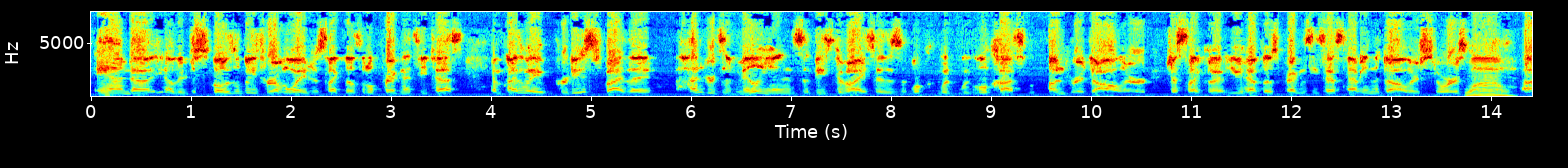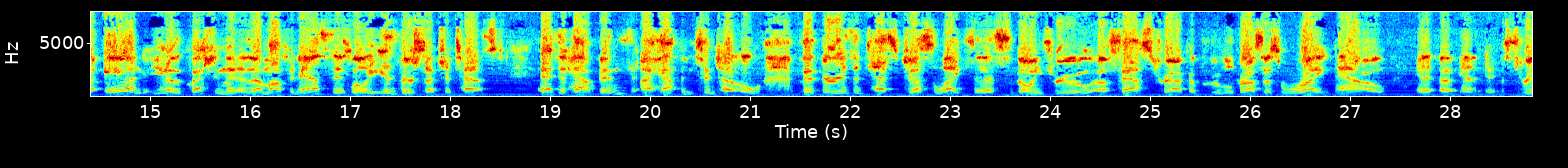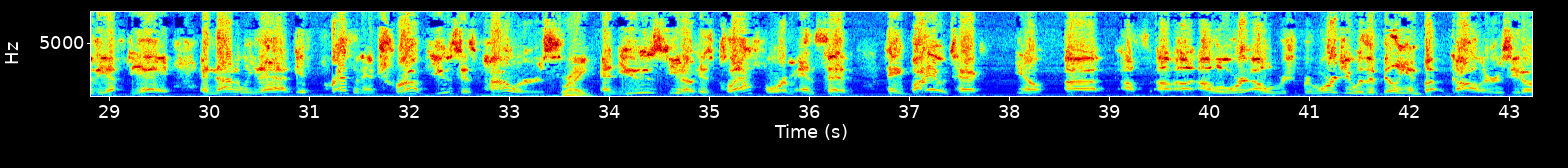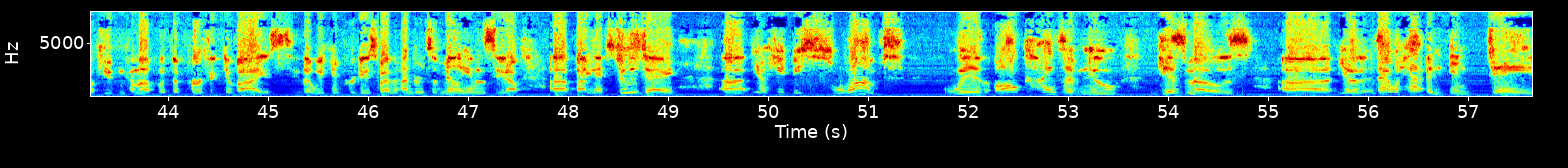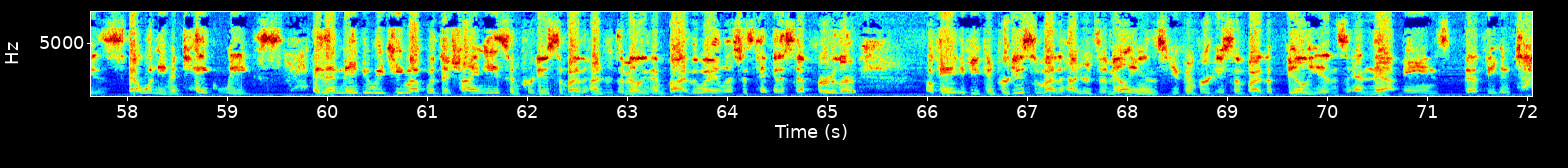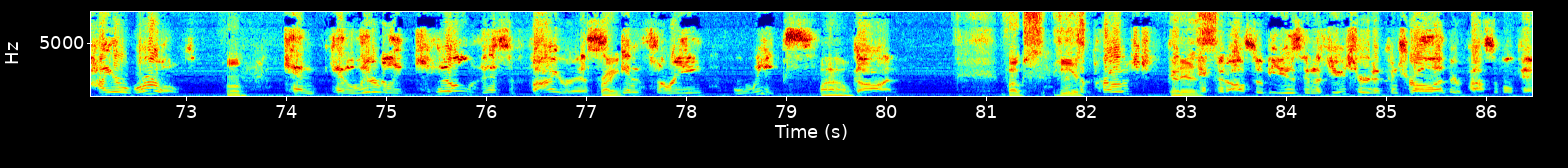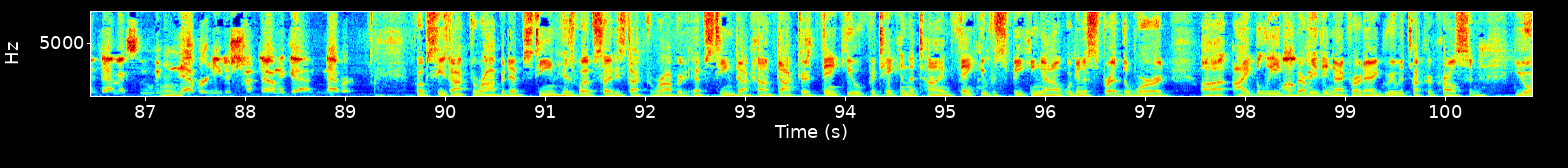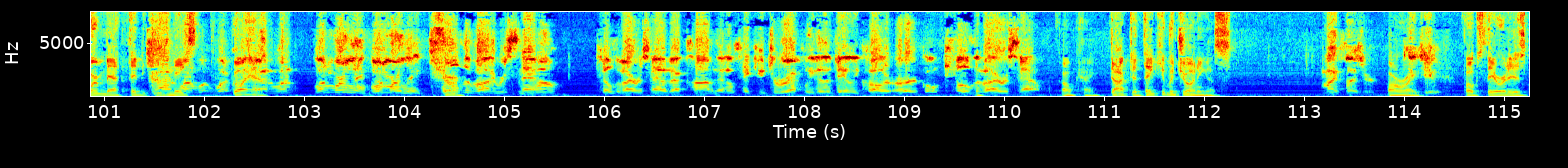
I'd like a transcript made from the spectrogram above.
And uh, you know they're disposable. You throw them away, just like those little pregnancy tests. And by the way, produced by the hundreds of millions of these devices will, will, will cost under a dollar, just like uh, you have those pregnancy tests now in the dollar stores. Wow. Uh, and, you know, the question that I'm often asked is, well, is there such a test? As it happens, I happen to know that there is a test just like this going through a fast track approval process right now uh, through the FDA. And not only that, if President Trump used his powers Right. and used, you know, his platform and said, "Hey, biotech, you know, uh, I'll, I'll, I'll, award, I'll reward you with a billion dollars, you know, if you can come up with the perfect device that we can produce by the hundreds of millions, you know, uh, by next Tuesday." Uh, you know, he'd be swamped with all kinds of new gizmos. Uh, you know, that would happen in days. That wouldn't even take weeks. And then maybe we team up with the Chinese and produce them by the hundreds of millions. And by the way, let's just take it a step further. Okay, if you can produce them by the hundreds of millions, you can produce them by the billions. And that means that the entire world Hmm. can can literally kill this virus Right. in three weeks. Wow. Gone. Folks, he this is. approach It could, is. could also be used in the future to control other possible pandemics. We would Mm. never need a shutdown again. Never. Folks, he's Dr. Robert Epstein. His website is drrobertepstein.com. Doctor, thank you for taking the time. Thank you for speaking out. We're going to spread the word. Uh, I believe of everything I've heard. I agree with Tucker Carlson. Your method it John, makes. one, one, go ahead. John, one, one more link. One more link. Sure. Kill the virus now. KillTheVirusNow.com. That'll take you directly to the Daily Caller article. Kill the virus now. Okay. Doctor, thank you for joining us. My pleasure. All right. Thank you. Folks, there it is.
